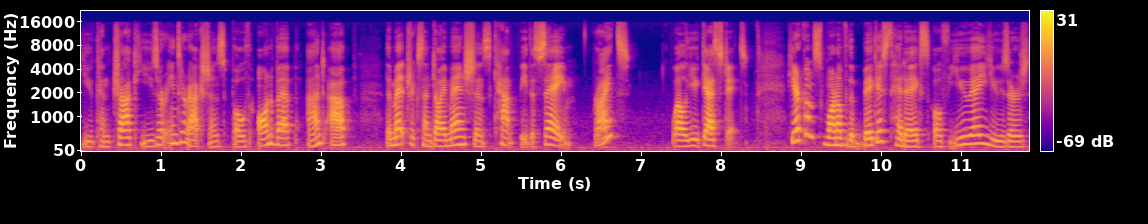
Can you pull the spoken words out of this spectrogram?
you can track user interactions both on web and app, the metrics and dimensions can't be the same, right? Well, you guessed it. Here comes one of the biggest headaches of UA users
